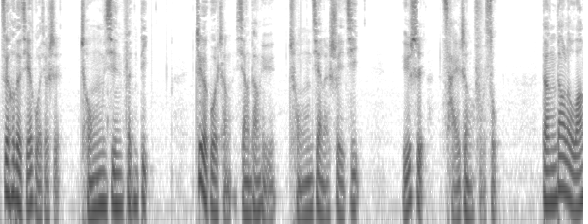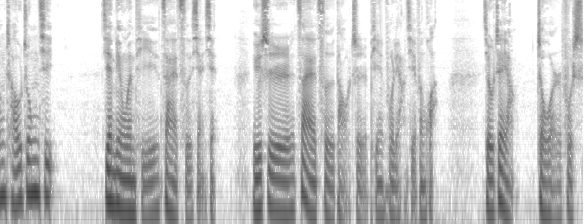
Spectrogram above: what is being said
最后的结果就是重新分地，这个过程相当于重建了税基，于是财政复苏。等到了王朝中期，兼并问题再次显现。于是再次导致贫富两极分化，就这样周而复始，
